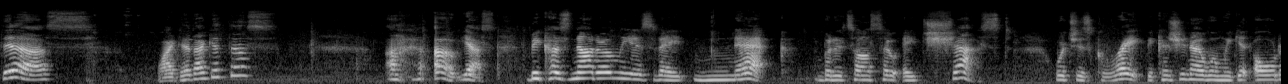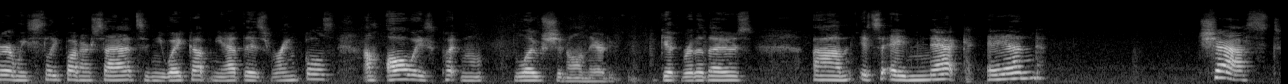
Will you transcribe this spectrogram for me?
this. Why did I get this? Uh, oh, yes. Because not only is it a neck, but it's also a chest, which is great because, you know, when we get older and we sleep on our sides and you wake up and you have those wrinkles, I'm always putting lotion on there to get rid of those. Um, it's a neck and chest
